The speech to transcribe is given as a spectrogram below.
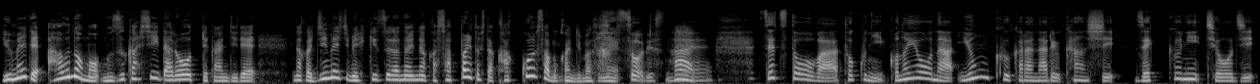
夢で会うのも難しいだろうって感じで、なんかジメジメ引きずらない、なんかさっぱりとしたかっこよさも感じますね。そうですね。はい節刀は特にこのような四句からなる漢詩、絶句に長じ、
